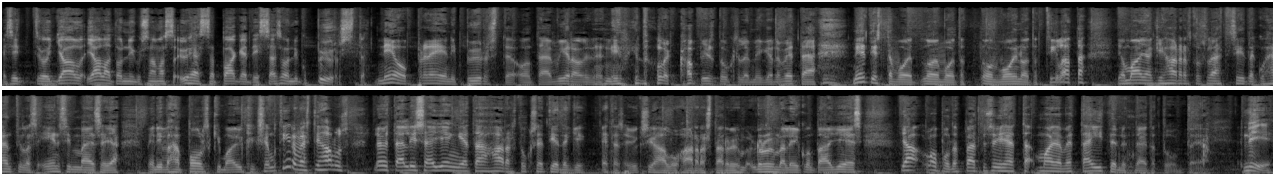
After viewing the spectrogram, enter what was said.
ja sitten jal, jalat on niinku samassa yhdessä paketissa ja se on niinku pyrstö. Neopreenipyrstö on tämä virallinen nimi tuolle kapistukselle, mikä ne vetää. Netistä voi, noin voita, noin voi noita tilata. Ja Maijankin harrastus lähti siitä, kun hän tilasi ensimmäisen ja meni vähän polskimaan yksikseen. Mutta hirveästi halusi löytää lisää jengiä tähän harrastukseen. Tietenkin, että se yksi haluaa harrastaa ryhmä, ryhmäliikuntaa, jees. Ja lopulta päättyi siihen, että Maija vetää itse nyt näitä tunteja. Niin.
